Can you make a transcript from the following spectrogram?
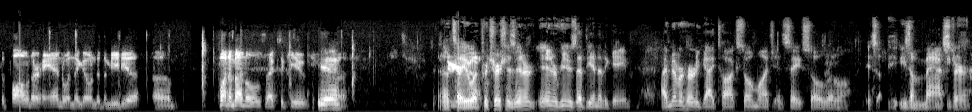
the palm of their hand when they go into the media. Um, fundamentals, execute. Yeah. Uh, I'll tell your you what. Patricia's inter- interviews at the end of the game. I've never heard a guy talk so much and say so little. It's he's a master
